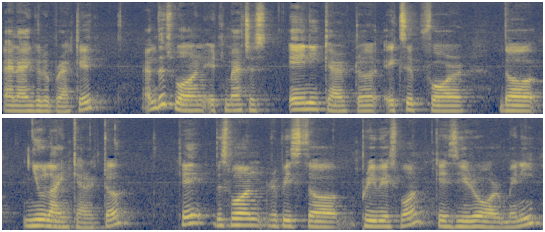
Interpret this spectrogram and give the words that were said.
an angular bracket. And this one it matches any character except for the new line character okay? This one repeats the previous one okay? Zero or many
